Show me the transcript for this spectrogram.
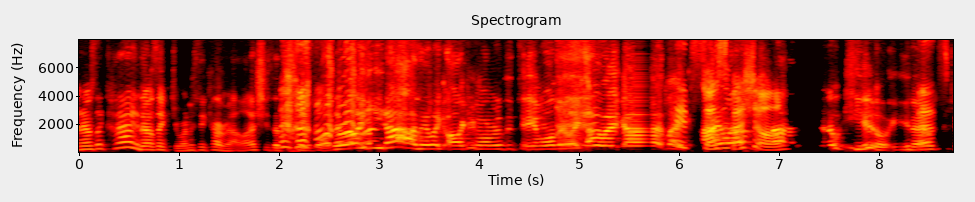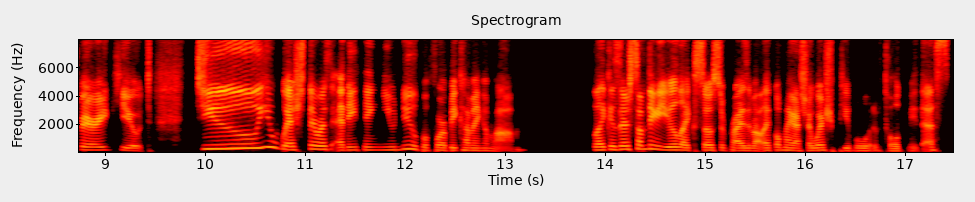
And I was like, hi. And I was like, do you want to see Carmela? She's at the table. And they were like, yeah. And they're like all came over to the table. And they're like, oh my God. Like, it's so I special. So cute, you know? That's very cute. Do you wish there was anything you knew before becoming a mom? Like, is there something that you like so surprised about? Like, oh my gosh, I wish people would have told me this.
